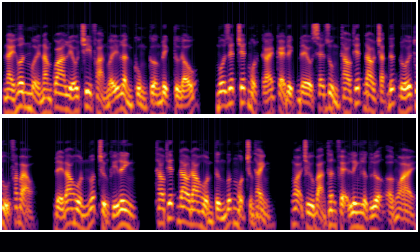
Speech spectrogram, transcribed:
này hơn mười năm qua liếu chi phản mấy lần cùng cường địch từ đấu mỗi giết chết một cái kẻ địch đều sẽ dùng thao thiết đao chặt đứt đối thủ pháp bảo, để đao hồn nuốt trường khí linh, thao thiết đao đao hồn từng bước một trưởng thành, ngoại trừ bản thân phệ linh lực lượng ở ngoài,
